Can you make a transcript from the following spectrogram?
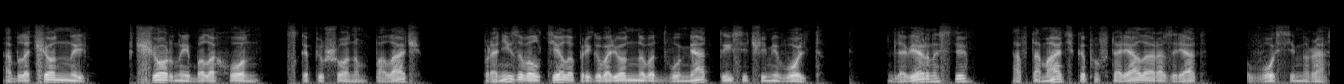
облаченный в черный балахон с капюшоном палач пронизывал тело приговоренного двумя тысячами вольт. Для верности автоматика повторяла разряд восемь раз.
